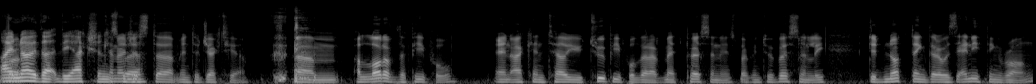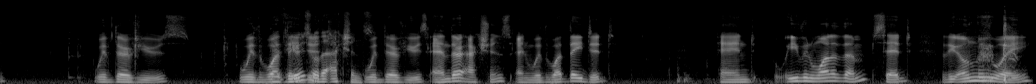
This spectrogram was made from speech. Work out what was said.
I know that the actions Can I just um, interject here? um, a lot of the people, and I can tell you two people that I've met personally and spoken to personally, did not think there was anything wrong with their views, with what the views they did, the with their views and their actions, and with what they did. And even one of them said the only way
